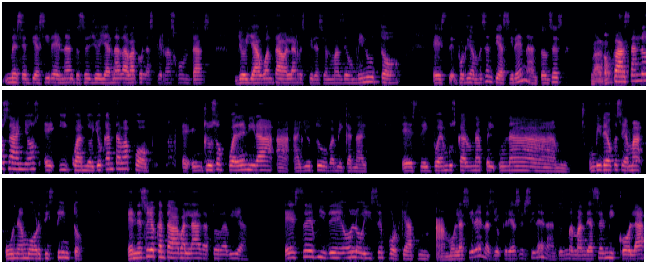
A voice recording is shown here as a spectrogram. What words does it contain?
me sentía sirena, entonces yo ya nadaba con las piernas juntas, yo ya aguantaba la respiración más de un minuto, este, porque yo me sentía sirena. Entonces, Claro. pasan los años eh, y cuando yo cantaba pop, eh, incluso pueden ir a, a- a YouTube, a mi canal, este, y pueden buscar una, una, mm, un video que se llama Un amor distinto. En eso yo cantaba balada todavía. Ese video lo hice porque am- amo las sirenas, yo quería ser sirena, entonces me mandé a hacer mi cola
